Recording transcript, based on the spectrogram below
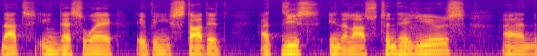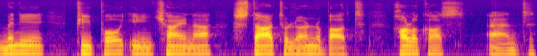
that in this way it being started at least in the last 20 years and many people in China start to learn about Holocaust and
